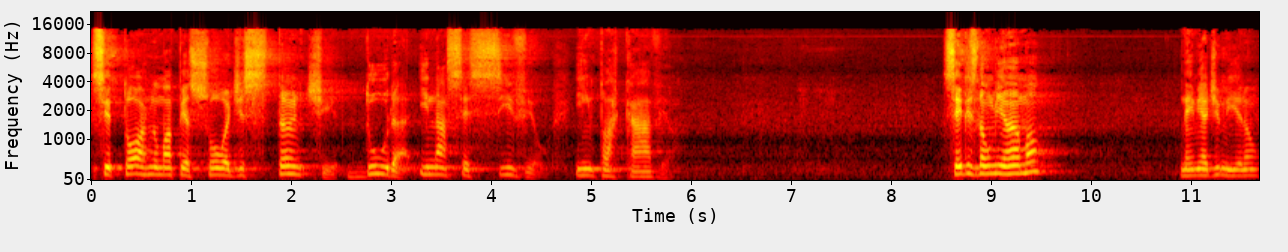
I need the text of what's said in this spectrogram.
se torna uma pessoa distante, dura, inacessível e implacável. Se eles não me amam, nem me admiram,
